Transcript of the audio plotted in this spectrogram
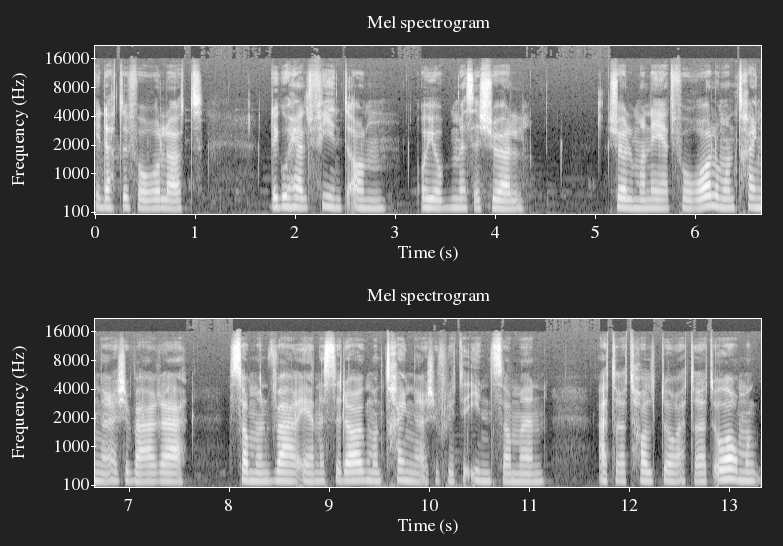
i dette forholdet, at det går helt fint an å jobbe med seg sjøl, sjøl om man er i et forhold, og man trenger ikke være sammen hver eneste dag. Man trenger ikke flytte inn sammen etter et halvt år, etter et år. Man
